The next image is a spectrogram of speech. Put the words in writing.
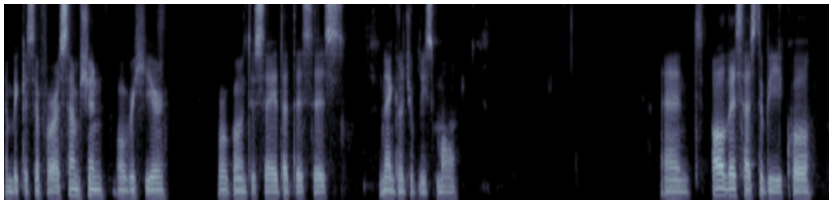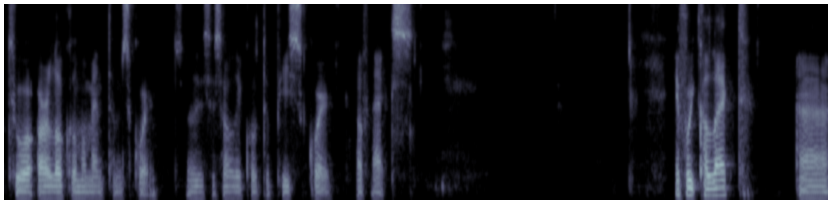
And because of our assumption over here, we're going to say that this is negligibly small. And all this has to be equal to our local momentum squared. So this is all equal to p squared of x. if we collect uh,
